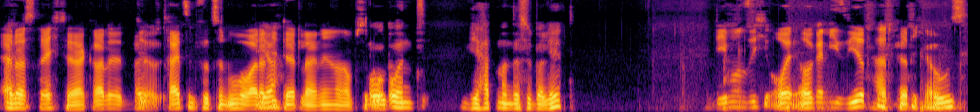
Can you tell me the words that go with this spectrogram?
Ja, du hast recht, ja. Gerade die Also- 13, 14 Uhr war da Ja. die Deadline, ja, absolut. und wie hat man das überlebt? Indem man sich organisiert hat, fertig aus.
